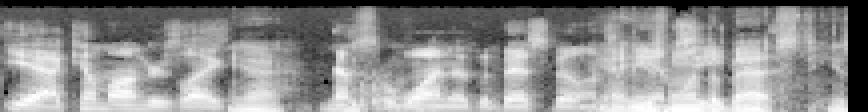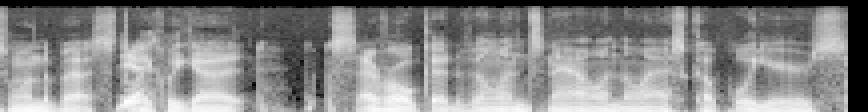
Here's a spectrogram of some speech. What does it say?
yeah, Killmonger's like Yeah, number one of the best villains. Yeah, in the he's one of the best. He's one of the best. Yeah. Like we got several good villains now in the last couple of years.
